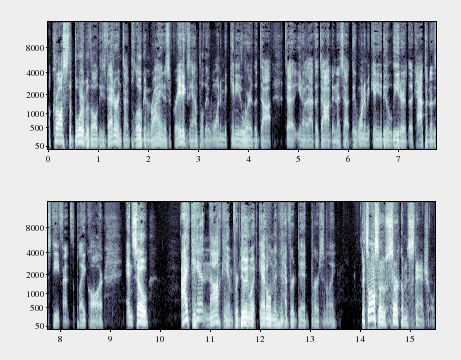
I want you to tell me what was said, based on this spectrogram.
across the board with all these veteran types, Logan Ryan is a great example. They wanted McKinney to wear the dot, to, you know, have the dot in his head. They wanted McKinney to be the leader, the captain of this defense, the play caller. And so I can't knock him for doing what Gettleman never did personally it's also circumstantial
